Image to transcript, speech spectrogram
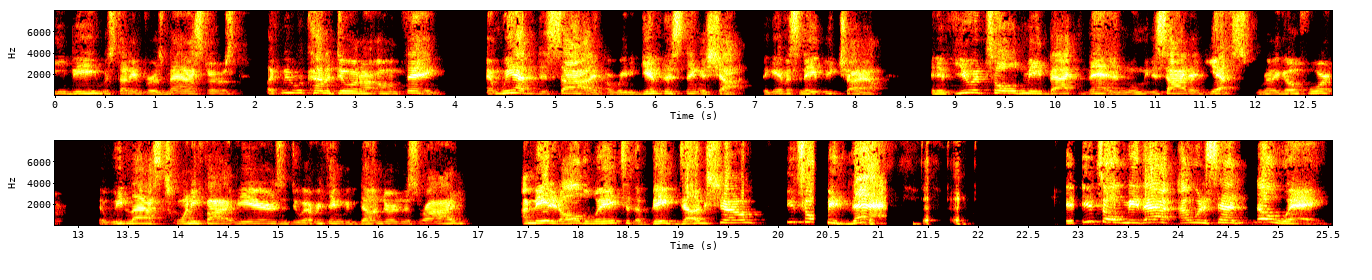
EB, was studying for his master's. Like we were kind of doing our own thing, and we had to decide: Are we going to give this thing a shot? They gave us an eight-week tryout. And if you had told me back then, when we decided, yes, we're going to go for it, that we'd last 25 years and do everything we've done during this ride, I made it all the way to the Big Doug show. You told me that. if you told me that, I would have said, no way,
